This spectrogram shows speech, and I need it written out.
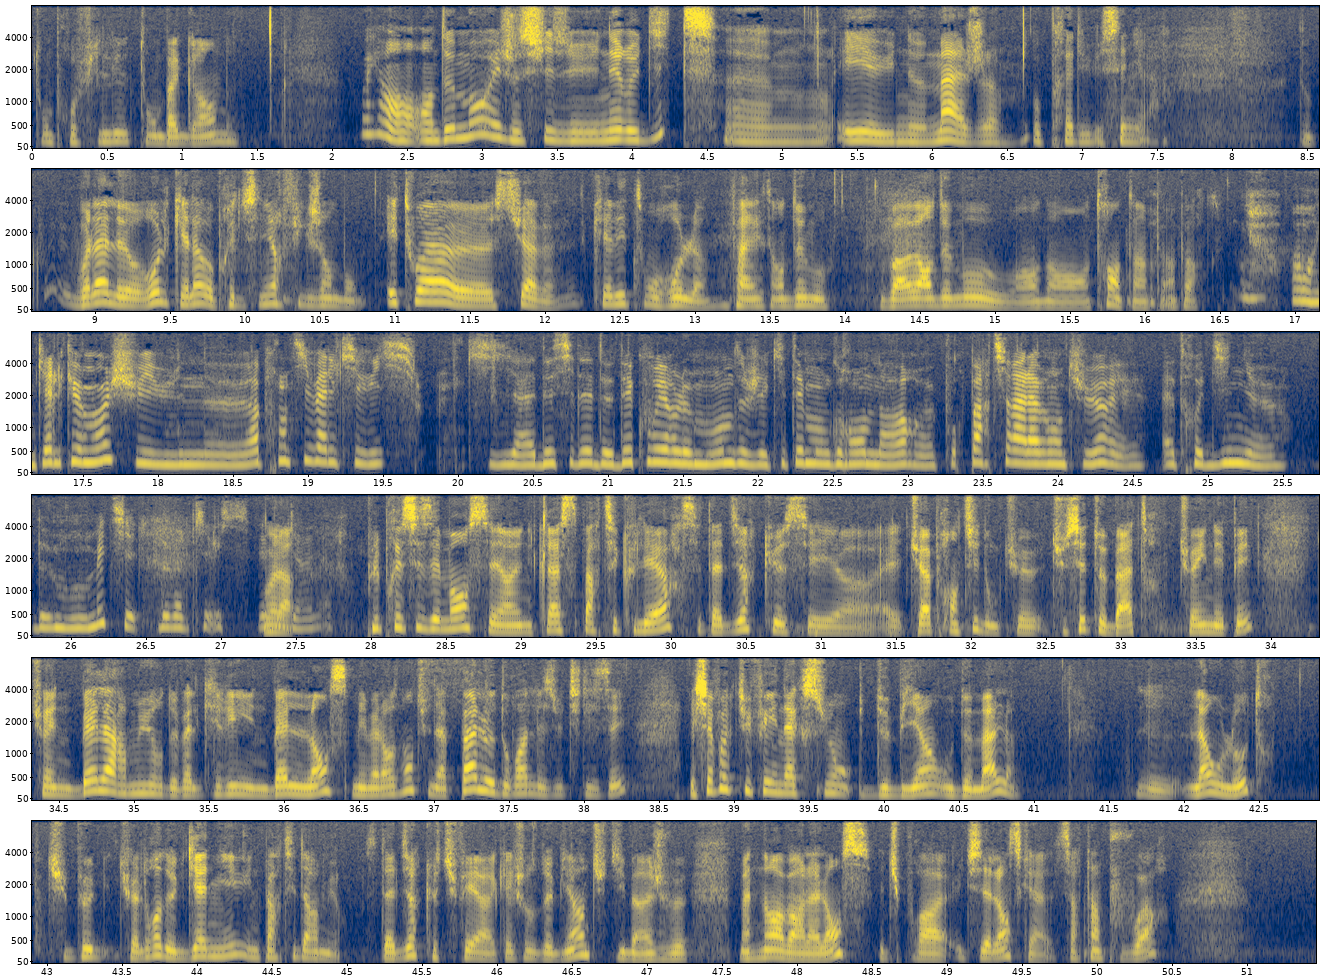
ton profil, ton background? Oui, en, deux mots, je suis une érudite euh, et une mage auprès du Seigneur. Donc, Voilà le rôle qu'elle a auprès du Seigneur Fig Jambon. Et toi, euh, Suave, quel est ton rôle? Enfin, en deux mots. En deux mots ou en, en 30, hein, peu importe. En quelques mots, je suis une euh, apprentie Valkyrie qui a décidé de découvrir le monde. J'ai quitté mon grand nord euh, pour partir à l'aventure et être digne de mon métier de Valkyrie et Voilà. de guerrière. Plus précisément, c'est une classe particulière, c'est-à-dire que c'est, euh, tu es apprenti, donc tu, tu sais te battre, tu as une épée, tu as une belle armure de Valkyrie, une belle lance, mais malheureusement, tu n'as pas le droit de les utiliser. Et chaque fois que tu fais une action de bien ou de mal, euh, l'un ou l'autre, tu, peux, tu as le droit de gagner une partie d'armure. C'est-à-dire que tu fais quelque chose de bien, tu dis bah, je veux maintenant avoir la lance, et tu pourras utiliser la lance qui a certains pouvoirs.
